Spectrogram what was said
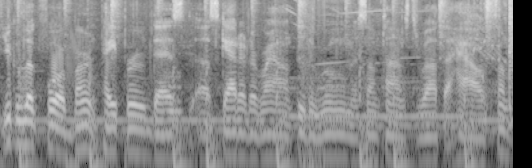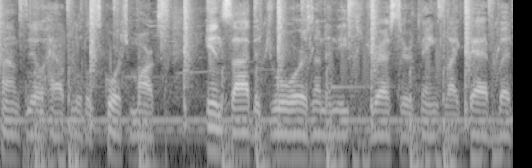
You can look for burnt paper that's uh, scattered around through the room and sometimes throughout the house. Sometimes they'll have little scorch marks inside the drawers, underneath the dresser, things like that. But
